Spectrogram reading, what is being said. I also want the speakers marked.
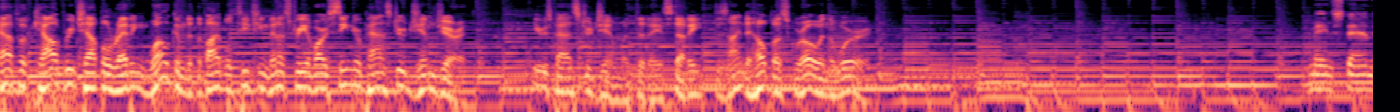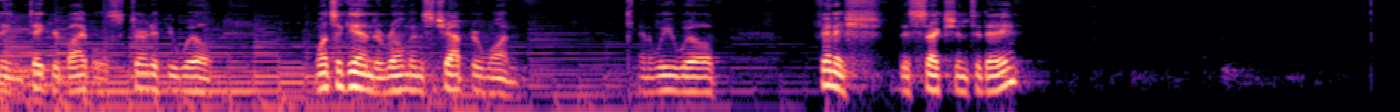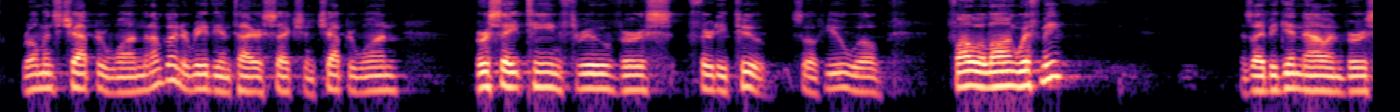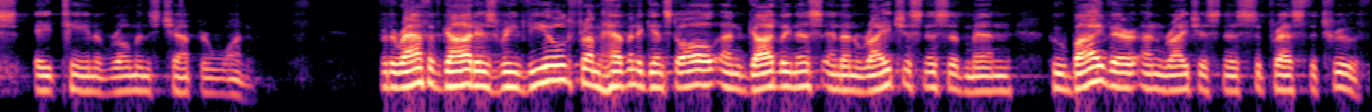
Speaker 1: Behalf of Calvary Chapel Reading, welcome to the Bible teaching ministry of our senior pastor, Jim Jarrett. Here's Pastor Jim with today's study, designed to help us grow in the Word.
Speaker 2: Remain standing. Take your Bibles. Turn, if you will, once again to Romans chapter 1. And we will finish this section today. Romans chapter 1, and I'm going to read the entire section, chapter 1, verse 18 through verse 32. So if you will follow along with me as I begin now in verse 18 of Romans chapter 1. For the wrath of God is revealed from heaven against all ungodliness and unrighteousness of men who by their unrighteousness suppress the truth.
